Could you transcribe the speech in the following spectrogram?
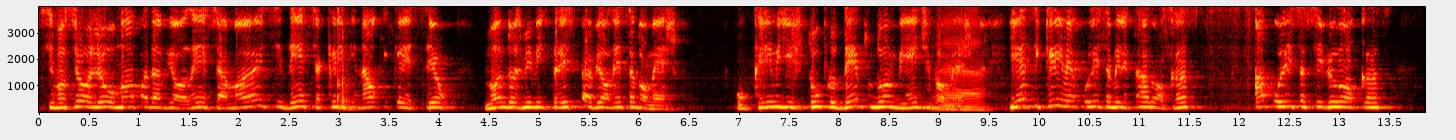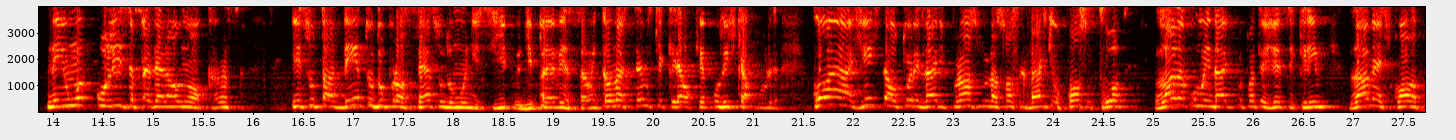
se você olhou o mapa da violência, a maior incidência criminal que cresceu no ano 2023 foi a violência doméstica. O crime de estupro dentro do ambiente doméstico. É. E esse crime a Polícia Militar não alcança, a Polícia Civil não alcança, nenhuma Polícia Federal não alcança. Isso está dentro do processo do município de prevenção. Então, nós temos que criar o que? Política pública. Qual é a agente da autoridade próximo da sociedade que eu posso pôr lá na comunidade para proteger esse crime, lá na escola,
